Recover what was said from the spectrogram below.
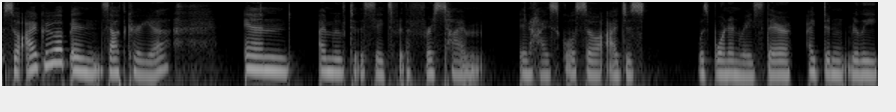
So I grew up in South Korea and I moved to the States for the first time in high school. So I just was born and raised there. I didn't really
